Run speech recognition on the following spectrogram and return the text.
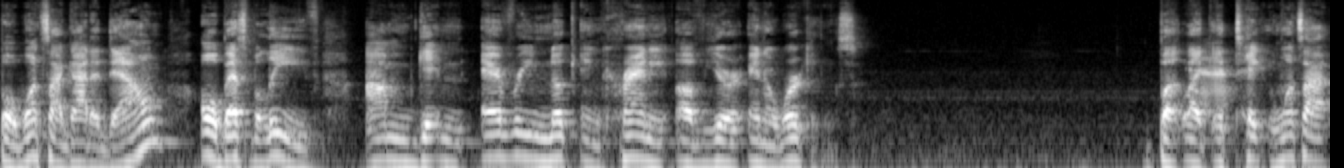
But once I got it down, oh, best believe I'm getting every nook and cranny of your inner workings. But like it take once I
